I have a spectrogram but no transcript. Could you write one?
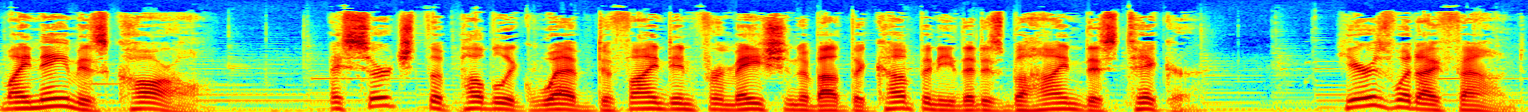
My name is Carl. I searched the public web to find information about the company that is behind this ticker. Here's what I found.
